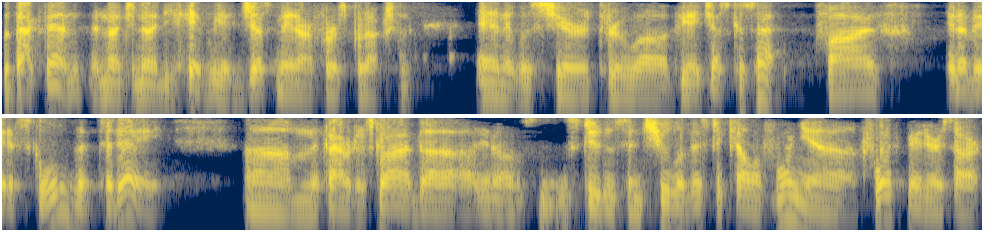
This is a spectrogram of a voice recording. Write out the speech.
But back then, in 1998, we had just made our first production and it was shared through uh, VHS cassette. Five innovative schools that today, um, if I were to describe, uh, you know, students in Chula Vista, California, fourth graders are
